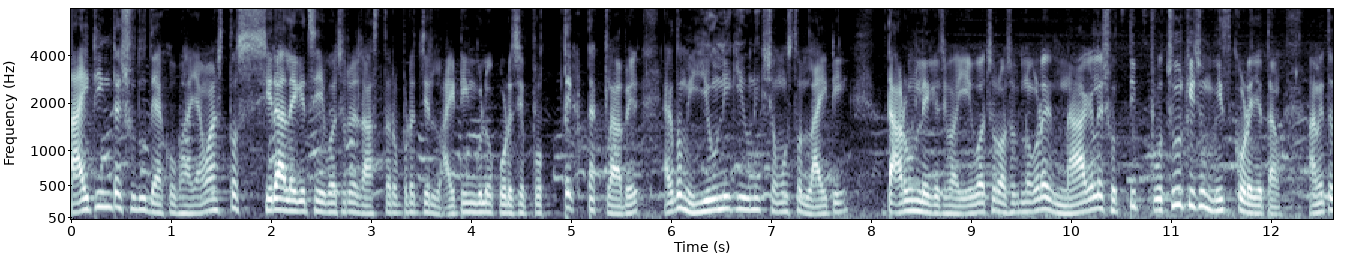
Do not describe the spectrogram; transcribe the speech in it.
লাইটিংটা শুধু দেখো ভাই, আমার তো সেরা লেগেছে এবছরের রাস্তার উপরে যে লাইটিংগুলো করেছে প্রত্যেকটা ক্লাবের, একদম ইউনিক ইউনিক সমস্ত লাইটিং দারুণ লেগেছে ভাই। এবছর অশোকনগরে না গেলে সত্যি প্রচুর কিছু মিস করে যেতাম। আমি তো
